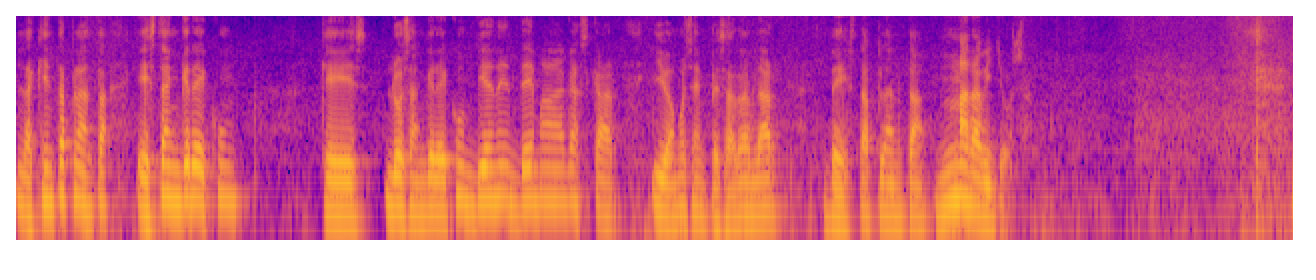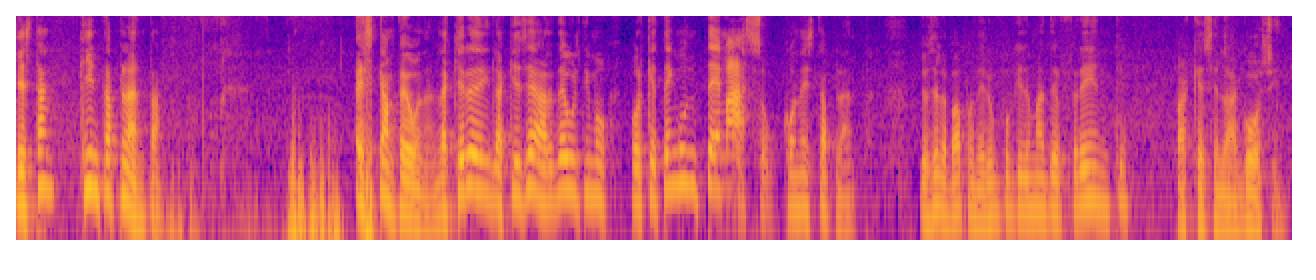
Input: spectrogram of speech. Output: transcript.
la quinta planta, esta angrecum, que es, los angrecum vienen de Madagascar y vamos a empezar a hablar de esta planta maravillosa. Esta quinta planta es campeona. La, quiero, la quise dar de último porque tengo un temazo con esta planta. Yo se la voy a poner un poquito más de frente para que se la gocen.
